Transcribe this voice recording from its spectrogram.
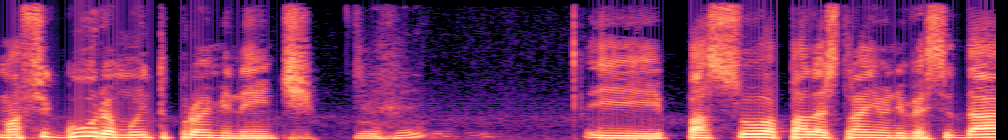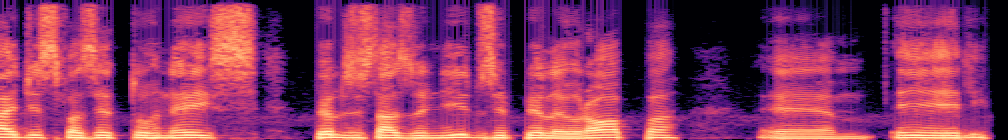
uma figura muito proeminente. Uhum. E passou a palestrar em universidades, fazer turnês pelos Estados Unidos e pela Europa. É, ele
